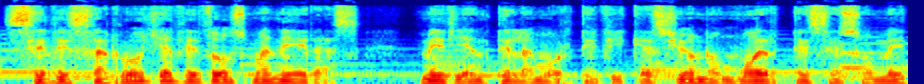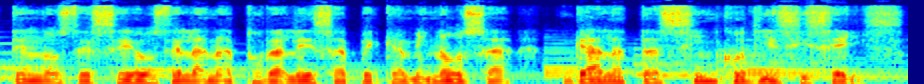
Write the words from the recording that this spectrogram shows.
Se desarrolla de dos maneras, mediante la mortificación o muerte se someten los deseos de la naturaleza pecaminosa, Gálatas 5:16,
